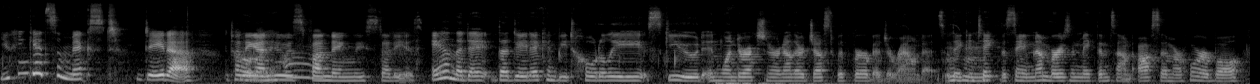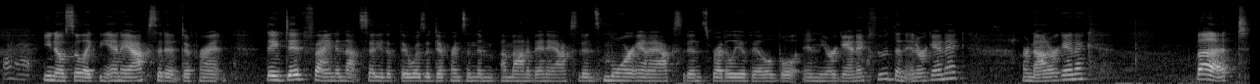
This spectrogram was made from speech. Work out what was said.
you can get some mixed data depending on who is funding these studies. And the da- the data can be totally skewed in one direction or another just with verbiage around it. So they can take the same numbers and make them sound awesome or horrible. You know, so like the antioxidant different. They did find in that study that there was a difference in the amount of antioxidants, more antioxidants readily available in the organic food than inorganic or non organic. But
